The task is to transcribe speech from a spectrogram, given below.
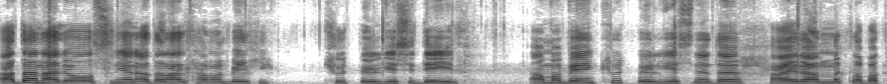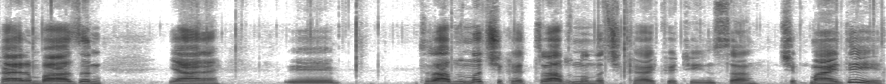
Adanalı olsun yani Adanalı tamam belki Kürt bölgesi değil. Ama ben Kürt bölgesine de hayranlıkla bakarım. Bazen yani e, Trabzon'da çıkar, Trabzon'da da çıkar kötü insan. Çıkmay değil.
